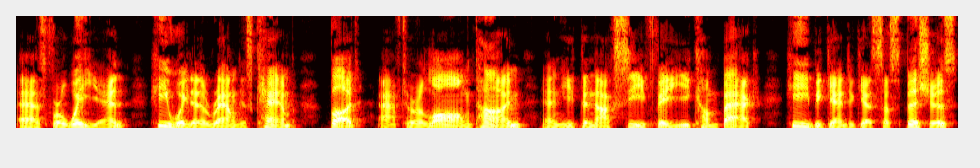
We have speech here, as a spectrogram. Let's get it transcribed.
As for Wei Yan, he waited around his camp, but after a long time, and he did not see Fei Yi come back, he began to get suspicious,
